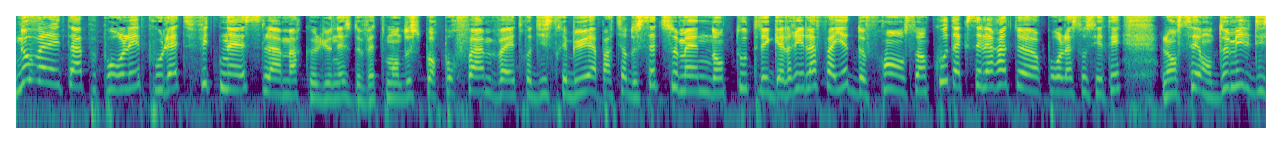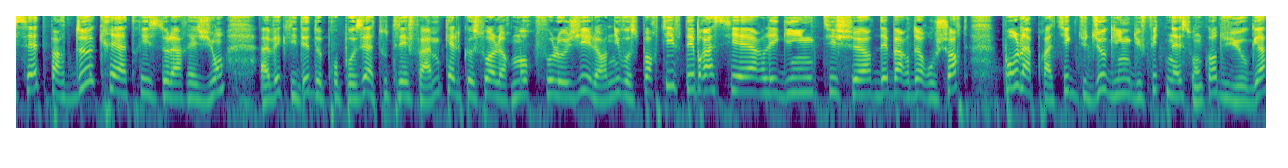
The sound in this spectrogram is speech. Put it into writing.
Nouvelle étape pour les poulettes fitness. La marque lyonnaise de vêtements de sport pour femmes va être distribuée à partir de cette semaine dans toutes les galeries Lafayette de France. Un coup d'accélérateur pour la société lancée en 2017 par deux créatrices de la région avec l'idée de proposer à toutes les femmes, quelle que soit leur morphologie et leur niveau sportif, des brassières, leggings, t-shirts, débardeurs ou shorts pour la pratique du jogging, du fitness ou encore du yoga,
